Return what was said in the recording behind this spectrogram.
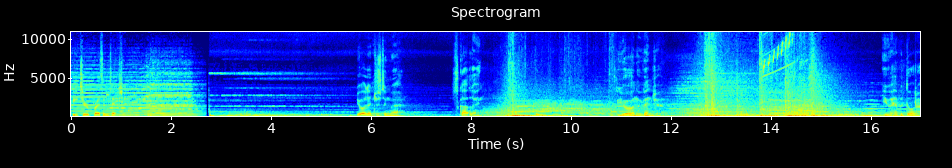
feature presentation. You're an interesting man, Scott Lang. You're an Avenger. You have a daughter.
